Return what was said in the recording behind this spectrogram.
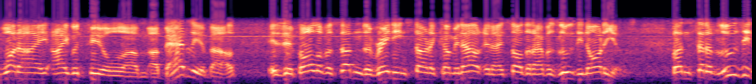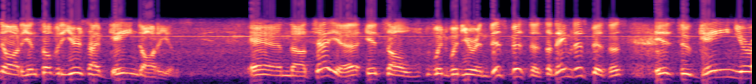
what I I would feel um, uh, badly about is if all of a sudden the ratings started coming out and I saw that I was losing audience. But instead of losing audience over the years, I've gained audience. And I'll tell you, it's a when, when you're in this business, the name of this business is to gain your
